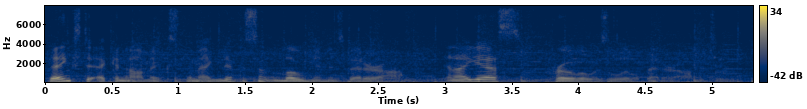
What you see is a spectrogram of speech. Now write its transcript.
Thanks to economics, the magnificent Logan is better off, and I guess Provo is a little better off too.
